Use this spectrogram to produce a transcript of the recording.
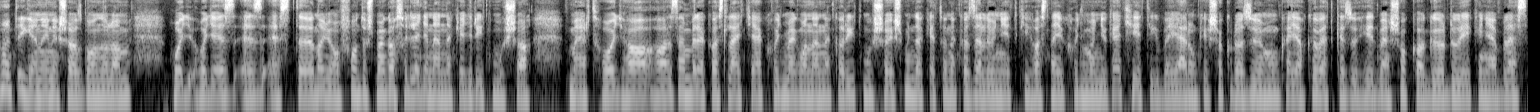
Hát igen, én is azt gondolom, hogy, hogy ez, ez, ezt nagyon fontos, meg az, hogy legyen ennek egy ritmusa, mert hogy ha, ha az emberek azt látják, hogy megvan ennek a ritmusa, és mind a kettőnek az előnyét kihasználjuk, hogy mondjuk egy hétig bejárunk, és akkor az ő munkája a következő hétben sokkal gördülékenyebb lesz,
